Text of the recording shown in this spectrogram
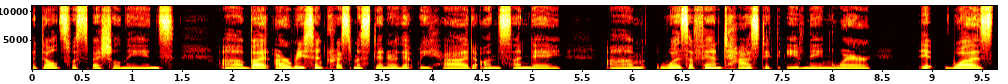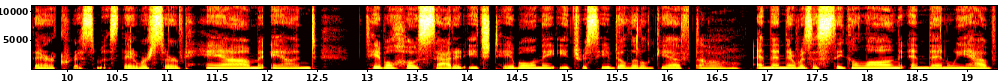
adults with special needs. Uh, but our recent Christmas dinner that we had on Sunday um, was a fantastic evening where it was their Christmas. They were served ham, and table hosts sat at each table and they each received a little gift. Oh. And then there was a sing along, and then we have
